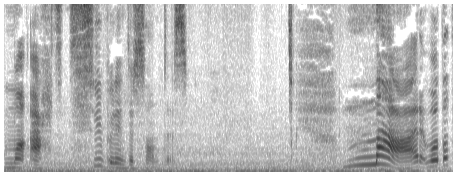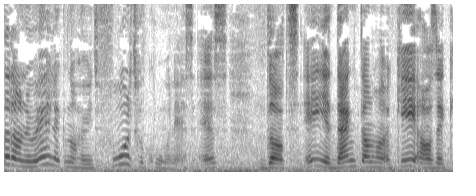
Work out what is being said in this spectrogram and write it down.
Maar echt super interessant is. Maar wat dat er dan nu eigenlijk nog uit voortgekomen is, is dat je denkt dan van oké, als ik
